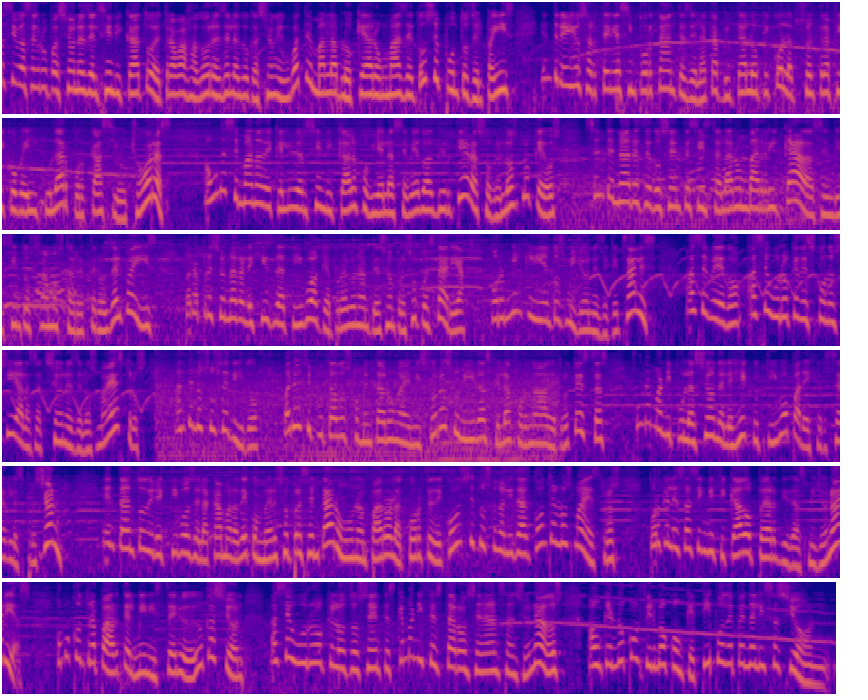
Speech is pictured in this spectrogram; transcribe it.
Masivas agrupaciones del Sindicato de Trabajadores de la Educación en Guatemala bloquearon más de 12 puntos del país, entre ellos arterias importantes de la capital, lo que colapsó el tráfico vehicular por casi ocho horas. A una semana de que el líder sindical Joviel Acevedo advirtiera sobre los bloqueos, centenares de docentes instalaron barricadas en distintos tramos carreteros del país para presionar al legislativo a que apruebe una ampliación presupuestaria por 1.500 millones de quetzales. Acevedo aseguró que desconocía las acciones de los maestros. Ante lo sucedido, varios diputados comentaron a emisoras unidas que la jornada de protestas fue una manipulación del Ejecutivo para ejercerles presión. En tanto, directivos de la Cámara de Comercio presentaron un amparo a la Corte de Constitucionalidad contra los maestros porque ha significado pérdidas millonarias. Como contraparte, el Ministerio de Educación aseguró que los docentes que manifestaron serán sancionados, aunque no confirmó con qué tipo de penalización.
